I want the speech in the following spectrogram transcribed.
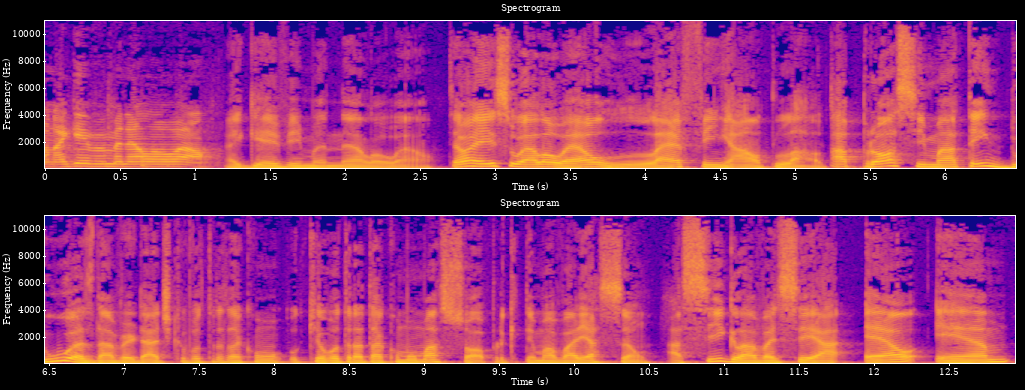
I gave him an LOL. I gave him an LOL. Então é isso, LOL, laughing out loud. A próxima tem duas, na verdade, que eu vou tratar como que eu vou tratar como uma só, porque tem uma variação. A sigla vai ser a LMAO.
